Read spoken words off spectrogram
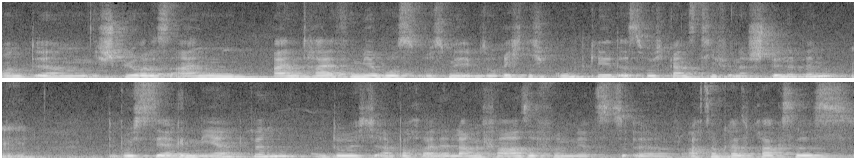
Und ähm, ich spüre, dass ein, ein Teil von mir, wo es, mir eben so richtig gut geht, ist, wo ich ganz tief in der Stille bin. Mhm wo ich sehr genährt bin durch einfach eine lange Phase von jetzt äh, Achtsamkeitspraxis,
